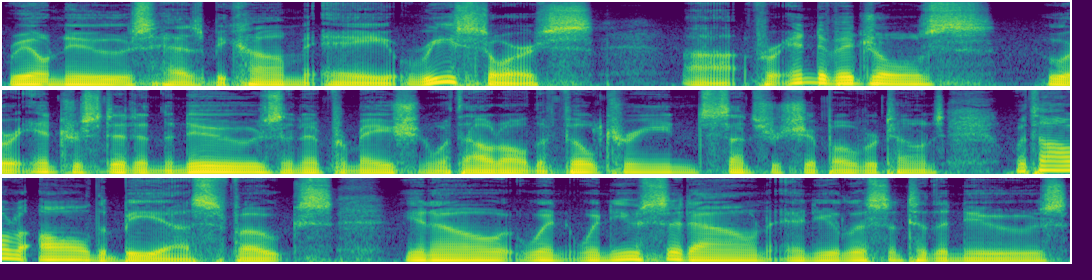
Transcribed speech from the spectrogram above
Real Newz has become a resource uh, for individuals who are interested in the news and information without all the filtering, censorship overtones, without all the BS, folks. You know, when when you sit down and you listen to the news,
